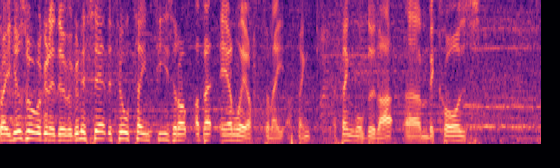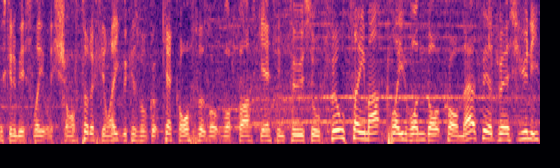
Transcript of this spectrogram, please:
Right, here's what we're going to do. We're going to set the full-time teaser up a bit earlier tonight. I think. I think we'll do that um, because it's going to be slightly shorter, if you like, because we've got kick-off that we're, we're fast getting to. So full-time at Clyde1.com. That's the address you need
